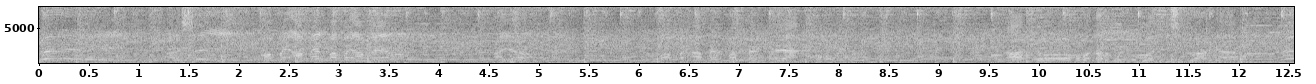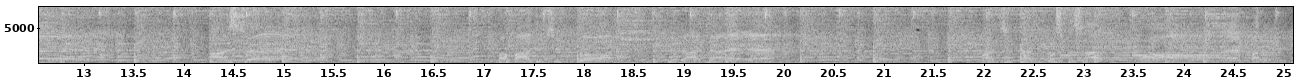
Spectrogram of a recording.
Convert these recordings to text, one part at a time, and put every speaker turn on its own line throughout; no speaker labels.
Hey, asik. Papai Amel, Papai Amel. Ayo. Papai Amel, Papai Reang pokoknya. Pak. Kanggo Bapak Tarmudi buat ini keluarga. Asik. Bapak Haji Cipto, Bunda Aja EN, majikan bos besar. Wah, hebat nih.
